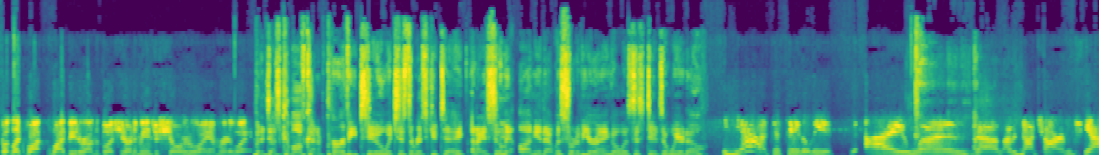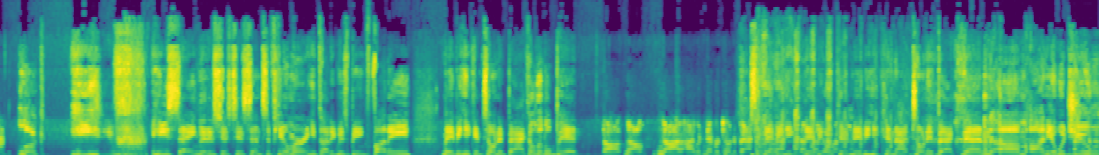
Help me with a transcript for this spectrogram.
But like, why why beat around the bush? You know what I mean? Just show her who I am right away. But it does come off kind of pervy too, which is the risk you take. And I assume Anya, that was sort of your angle. Was this dude's a weirdo? Yeah, to say the least, I was um, I was not charmed. Yeah. look he he's saying that it's just his sense of humor he thought he was being funny maybe he can tone it back a little bit Oh no, no, I, I would never tone it back. So maybe he, maybe okay, maybe he cannot tone it back. Then, um, Anya, would you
